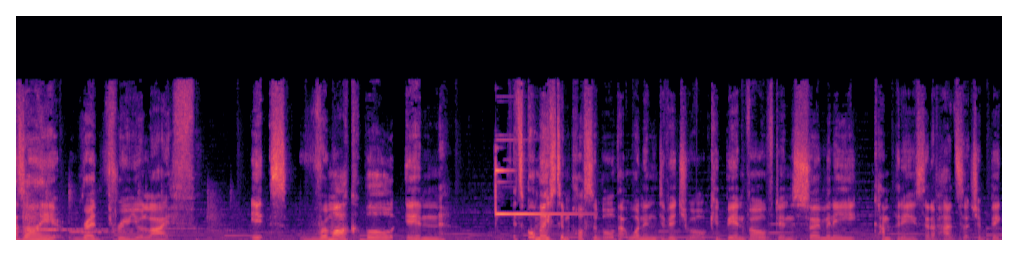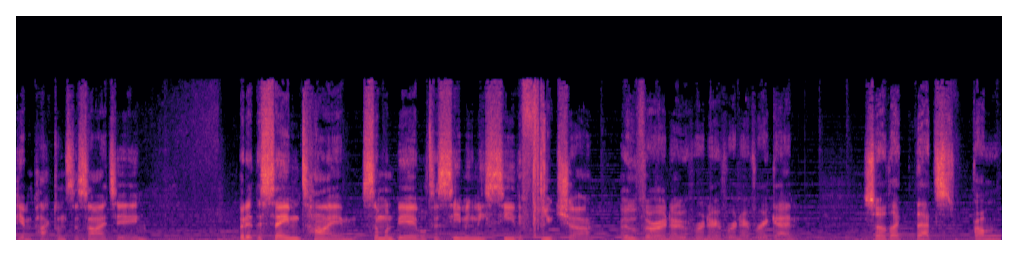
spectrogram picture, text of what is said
As I read through your life, it's remarkable in it's almost impossible that one individual could be involved in so many companies that have had such a big impact on society, Mm. but at the same time, someone be able to seemingly see the future over and over and over and over again. So like that's from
